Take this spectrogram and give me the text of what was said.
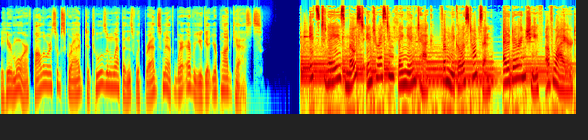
To hear more, follow or subscribe to Tools and Weapons with Brad Smith wherever you get your podcasts. It's today's most interesting thing in tech from Nicholas Thompson, editor in chief of Wired.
